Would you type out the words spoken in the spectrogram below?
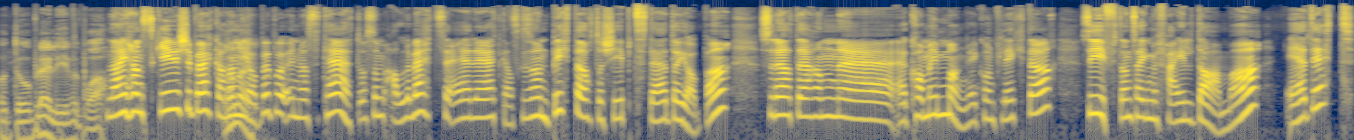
og da ble livet bra. Nei, han skriver ikke bøker, han nei, nei. jobber på universitet. Og som alle vet, så er det et ganske sånn bittert og kjipt sted å jobbe. Så det at han eh, kommer i mange konflikter. Så gifter han seg med feil dame, Edith.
